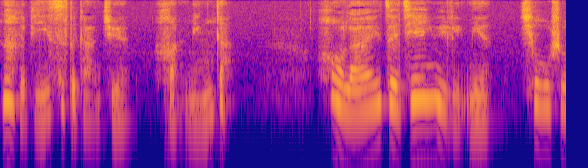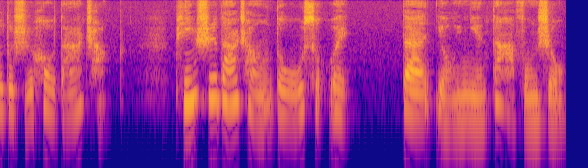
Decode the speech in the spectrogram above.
那个鼻子的感觉很敏感。后来在监狱里面，秋收的时候打场，平时打场都无所谓，但有一年大丰收，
